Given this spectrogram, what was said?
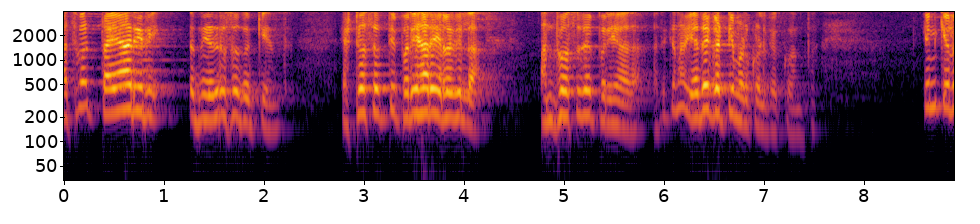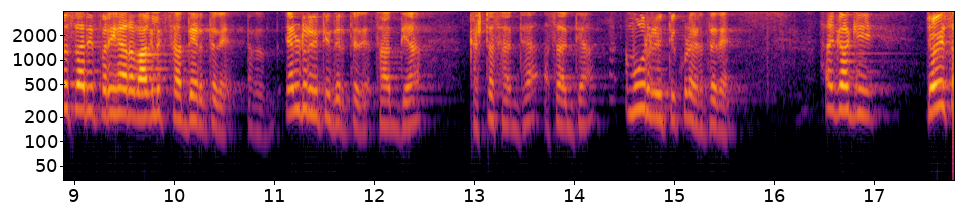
ಅಥವಾ ತಯಾರಿರಿ ಅದನ್ನ ಎದುರಿಸೋದಕ್ಕೆ ಅಂತ. ಎಷ್ಟೋ ಸತಿ ಪರಿಹಾರ ಇರೋದಿಲ್ಲ. ಅನುಭವಿಸೋದೇ ಪರಿಹಾರ. ಅದಕ್ಕೆ ನಾವು ಎದೆ ಗಟ್ಟಿ ಮಾಡ್ಕೊಳ್ಬೇಕು ಅಂತ. ಇನ್ನು ಕೆಲವು ಸಾರಿ ಪರಿಹಾರವಾಗಲಿಕ್ಕೆ ಸಾಧ್ಯ ಇರ್ತದೆ. ಅದು ಎರಡು ರೀತಿದಿರ್ತದೆ ಸಾಧ್ಯ ಕಷ್ಟ ಸಾಧ್ಯ ಅಸಾಧ್ಯ. ಮೂರು ರೀತಿ ಕೂಡ ಇರ್ತದೆ. ಹಾಗಾಗಿ ಜೋಯಿಸ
